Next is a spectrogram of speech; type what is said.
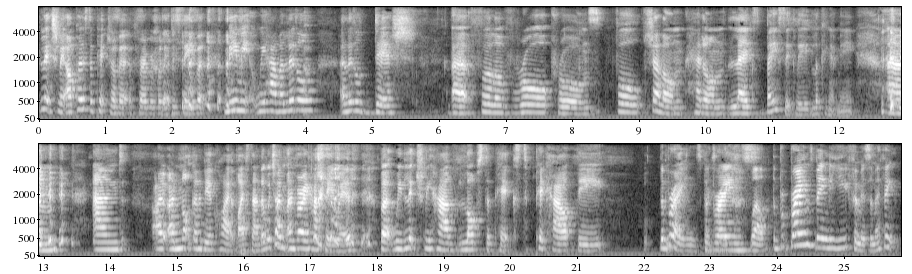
Literally, I'll post a picture of it for everybody to see. But Mimi, we have a little, a little dish uh, full of raw prawns, full shell on, head on, legs, basically looking at me, um, and. I, I'm not going to be a quiet bystander, which I'm, I'm very happy with. But we literally have lobster picks to pick out the The brains. The basically. brains. Well, the b- brains being a euphemism, I think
